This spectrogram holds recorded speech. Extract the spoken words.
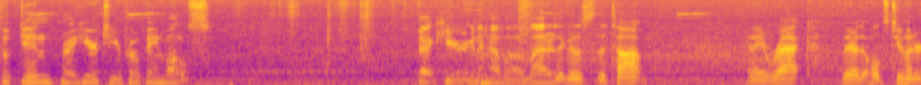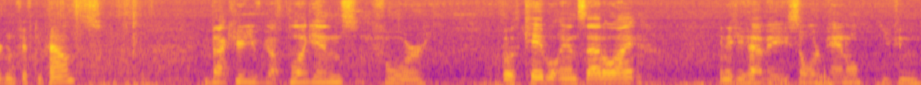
hooked in right here to your propane bottles. Back here you're going to have a ladder that goes to the top and a rack there that holds 250 pounds. Back here you've got plug-ins for both cable and satellite and if you have a solar panel you can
